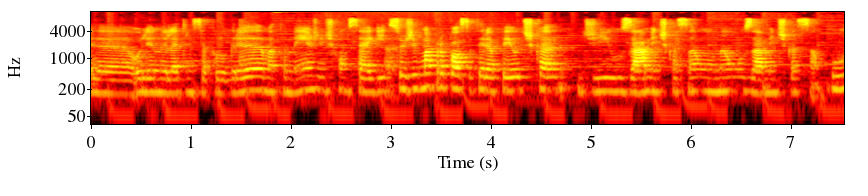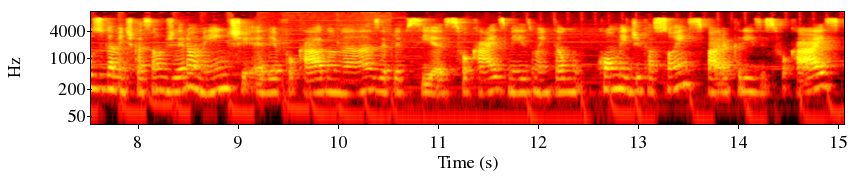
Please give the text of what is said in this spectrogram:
uh, olhando o eletroencefalograma também, a gente consegue surgir uma proposta terapêutica de usar a medicação ou não usar a medicação. O uso da medicação geralmente ele é focado nas epilepsias focais mesmo, então com medicações para crises focais.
